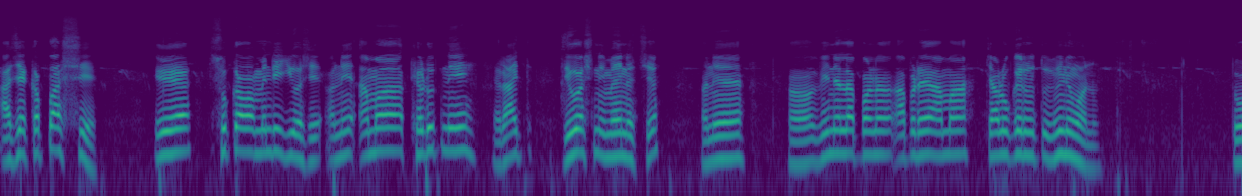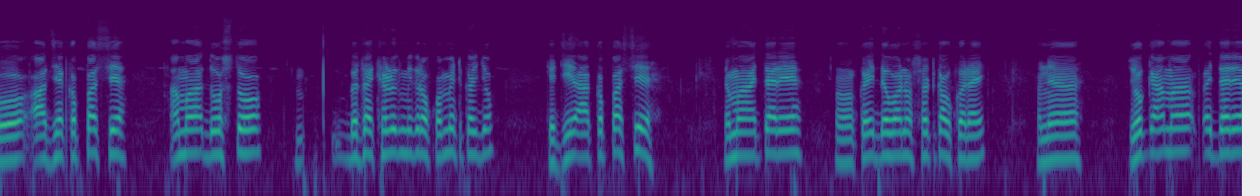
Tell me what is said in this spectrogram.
આ જે કપાસ છે, એ સુકાવા માંડી ગયો છે અને આમાં ખેડૂતની રાત દિવસની મહેનત છે અને વીણેલા પણ આપણે આમાં ચાલુ કર્યું હતું વીણવાનું. તો આ જે કપાસ છે આમાં દોસ્તો, બધા ખેડૂત મિત્રો કોમેન્ટ કરજો કે જે આ કપાસ છે, એમાં અત્યારે કઈ દવાનો છંટકાવ કરાય? અને જો કે આમાં અત્યારે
